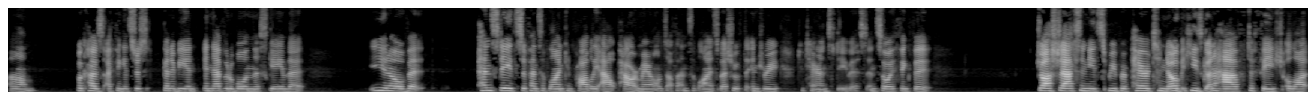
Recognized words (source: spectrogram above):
Um, because I think it's just going to be in- inevitable in this game that, you know, that Penn State's defensive line can probably outpower Maryland's offensive line, especially with the injury to Terrance Davis. And so I think that Josh Jackson needs to be prepared to know that he's going to have to face a lot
